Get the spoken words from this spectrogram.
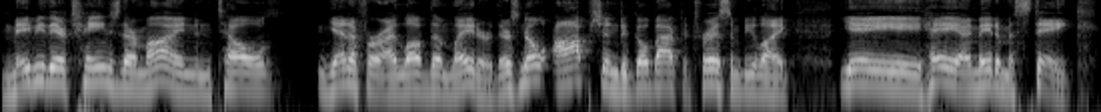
Maybe they'll change their mind and tell Yennefer I love them later. There's no option to go back to Triss and be like, yay, hey, I made a mistake.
